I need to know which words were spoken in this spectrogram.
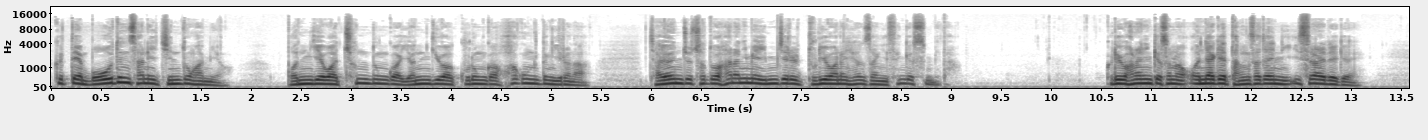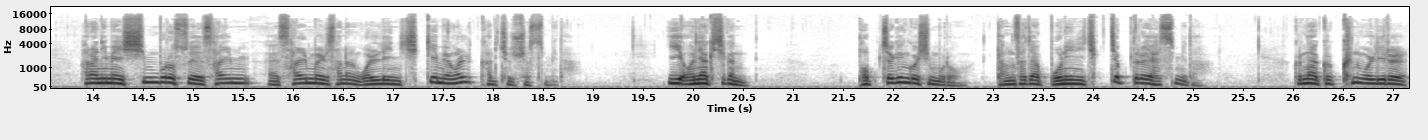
그때 모든 산이 진동하며 번개와 천둥과 연기와 구름과 화공 등이 일어나 자연조차도 하나님의 임재를 두려워하는 현상이 생겼습니다. 그리고 하나님께서는 언약의 당사자인 이스라엘에게 하나님의 신부로서의 삶, 삶을 사는 원리인 십계명을 가르쳐 주셨습니다. 이 언약식은 법적인 것이므로 당사자 본인이 직접 들어야 했습니다. 그러나 그 큰 원리를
